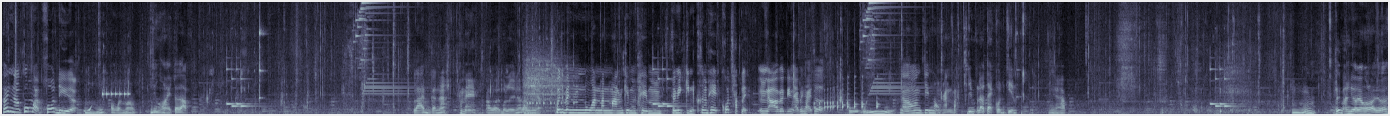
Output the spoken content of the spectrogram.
เฮ้ยเนื้อกุ้งแบบโคตรดีอะอืมอร่อยมากนี่หอยตลับ ร้ายเหมือนกันนะทำไมอร่อยหมดเลยนะเราเนี่ย มันจะเป็นนวลๆมันๆเค็มๆจะมีกลิ่นเครื่องเทศโคตรชัดเลยอืมเดี๋ยวเอาไปกินแอปเปิลไทเซอร์โอ้ยเราต้องจิ้มสองอันปะจิ้มแล้วแต่คนกินนี่ครับหืมจิ้มอันเดียวยังอร่อยเลย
